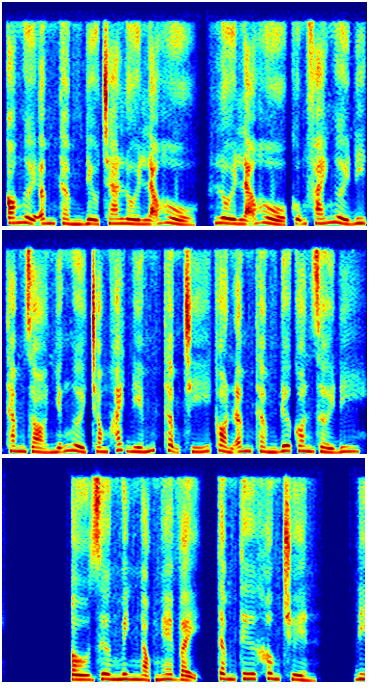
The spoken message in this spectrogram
có người âm thầm điều tra lôi lão hổ, lôi lão hổ cũng phái người đi thăm dò những người trong khách điếm, thậm chí còn âm thầm đưa con rời đi. Âu Dương Minh Ngọc nghe vậy, tâm tư không truyền. Đi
